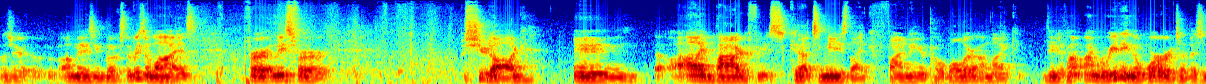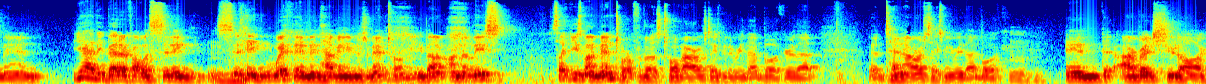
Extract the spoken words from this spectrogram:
Those are amazing books. The reason why is, for at least for Shoe Dog, and I like biographies because that to me is like finding a Pro Bowler. I'm like, dude, if I'm, I'm reading the words of this man, yeah, it'd be better if I was sitting Mhm. sitting with him and having him just mentor me. But I'm, I'm at least it's like he's my mentor for those 12 hours it takes me to read that book, or that, that 10 hours it takes me to read that book. Mm-hmm. And I read Shoe Dog,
